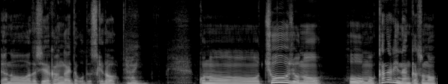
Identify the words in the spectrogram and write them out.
あの私が考えたことですけど、はい、この長女の方もかなりなんかその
